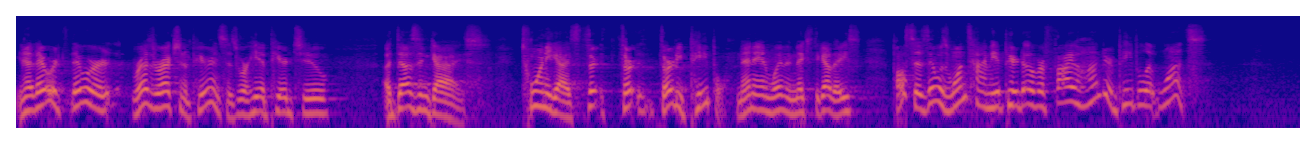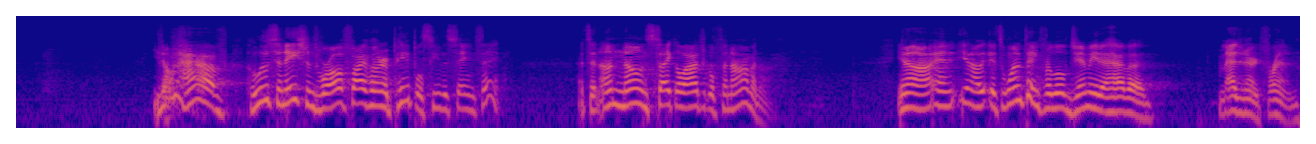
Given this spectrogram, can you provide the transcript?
You know, there were, there were resurrection appearances where he appeared to a dozen guys, 20 guys, 30 people, men and women mixed together. He's, Paul says there was one time he appeared to over 500 people at once. You don't have hallucinations where all 500 people see the same thing. That's an unknown psychological phenomenon. You know, and you know, it's one thing for little Jimmy to have an imaginary friend.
